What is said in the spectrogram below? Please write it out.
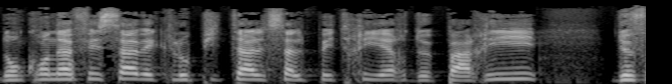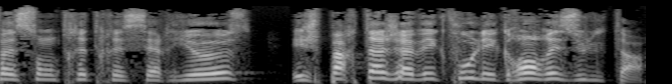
Donc, on a fait ça avec l'hôpital Salpêtrière de Paris de façon très, très sérieuse. Et je partage avec vous les grands résultats.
